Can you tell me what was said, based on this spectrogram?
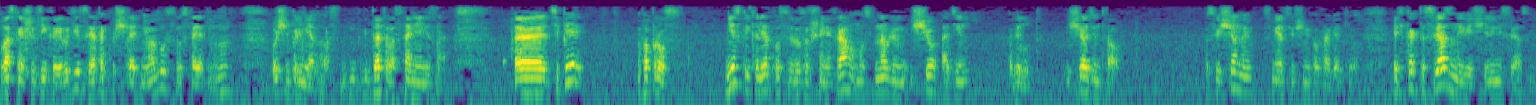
У вас, конечно, дикая эрудиция, я так посчитать не могу самостоятельно, но очень примерно. Дата восстания я не знаю. Э, теперь вопрос. Несколько лет после разрушения храма мы устанавливаем еще один авилут – еще один траур, посвященный смерти учеников Рабиакива. Эти как-то связанные вещи или не связанные?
